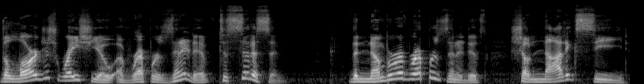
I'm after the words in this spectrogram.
the largest ratio of representative to citizen. The number of representatives shall not exceed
